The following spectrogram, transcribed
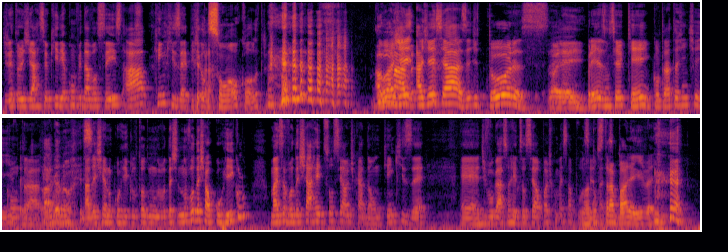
diretores de artes. Eu queria convidar vocês a quem quiser pedir Eu pra... sou um alcoólatra. Alô, agen agências, editoras, Olha é, aí. empresas, não sei quem, contrata a gente aí. Contrato. Paga nós. Tá deixando o currículo todo mundo. Vou deixar, não vou deixar o currículo, mas eu vou deixar a rede social de cada um. Quem quiser é, divulgar a sua rede social, pode começar por velho. você. Manda uns Thales. trabalhos aí, velho.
